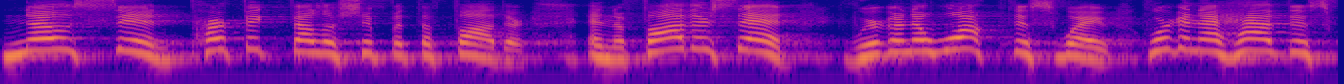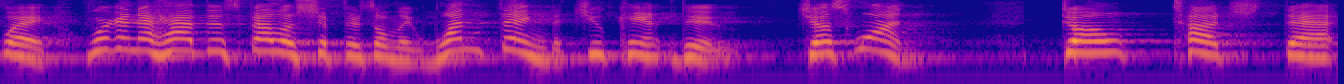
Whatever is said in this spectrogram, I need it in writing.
No sin. Perfect fellowship with the Father. And the Father said, We're going to walk this way. We're going to have this way. We're going to have this fellowship. There's only one thing that you can't do. Just one. Don't touch that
